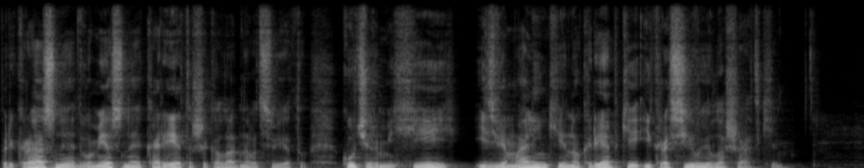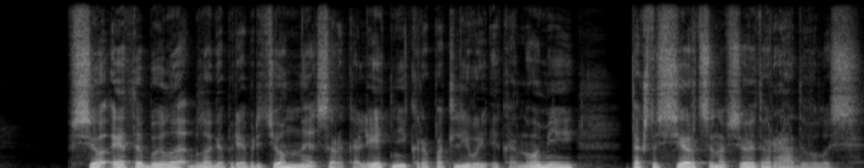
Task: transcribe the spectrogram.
прекрасная двуместная карета шоколадного цвету, кучер Михей и две маленькие, но крепкие и красивые лошадки. Все это было благоприобретенное сорокалетней кропотливой экономией, так что сердце на все это радовалось.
